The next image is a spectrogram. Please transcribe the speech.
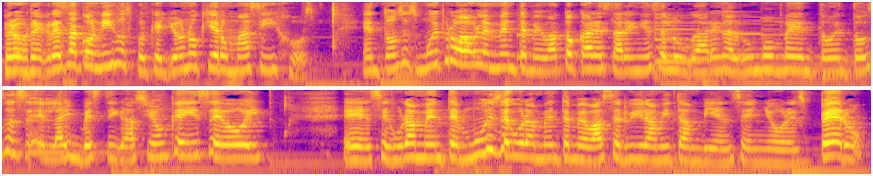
pero regresa con hijos porque yo no quiero más hijos. Entonces muy probablemente me va a tocar estar en ese lugar en algún momento. Entonces eh, la investigación que hice hoy eh, seguramente, muy seguramente me va a servir a mí también, señores. Pero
